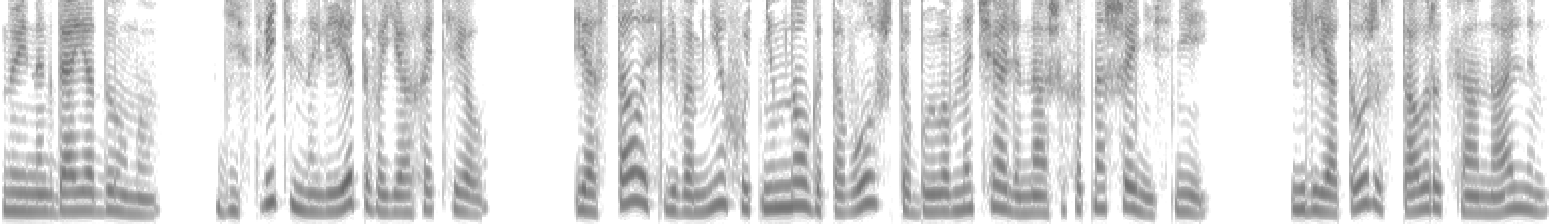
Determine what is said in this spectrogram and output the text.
Но иногда я думаю, действительно ли этого я хотел? И осталось ли во мне хоть немного того, что было в начале наших отношений с ней? Или я тоже стал рациональным,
